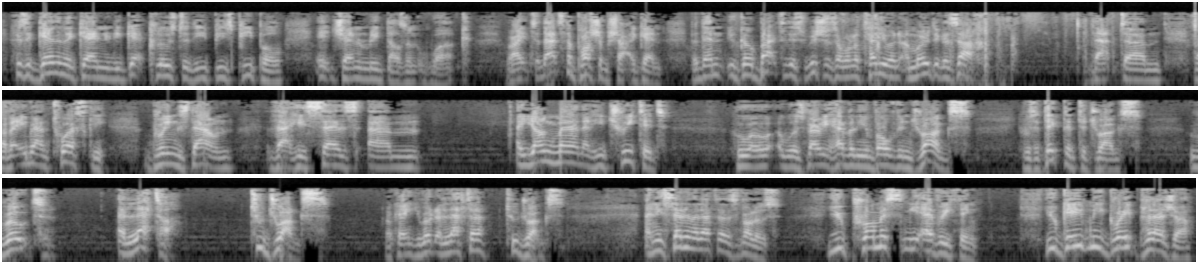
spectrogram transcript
Because again and again, when you get close to these people, it generally doesn't work. Right? So that's the Poshut pshat again. But then you go back to this Rishus, I want to tell you Amor de Gazach that, um, Rabbi Abraham Twersky brings down that he says, um, a young man that he treated who was very heavily involved in drugs, he was addicted to drugs, wrote a letter to drugs. Okay, he wrote a letter to drugs. And he said in the letter as follows, You promised me everything. You gave me great pleasure,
